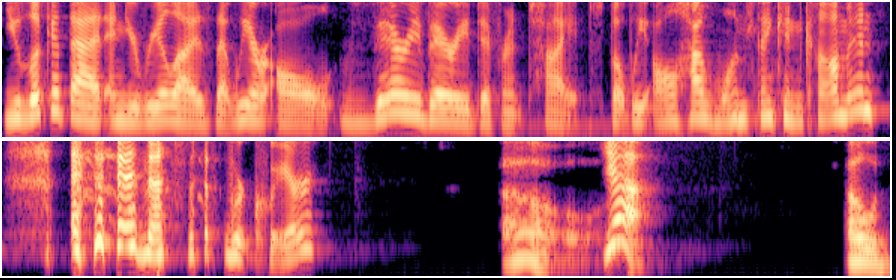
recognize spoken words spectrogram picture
you look at that and you realize that we are all very, very different types, but we all have one thing in common, and that's that we're queer. Oh, yeah. Oh,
